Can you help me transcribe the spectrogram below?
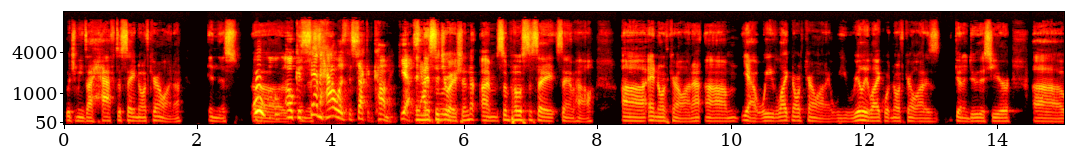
which means I have to say North Carolina in this. Uh, oh, because Sam Howell is the second coming. Yes. In absolutely. this situation, I'm supposed to say Sam Howell uh, and North Carolina. Um, yeah, we like North Carolina. We really like what North Carolina is going to do this year. Uh,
